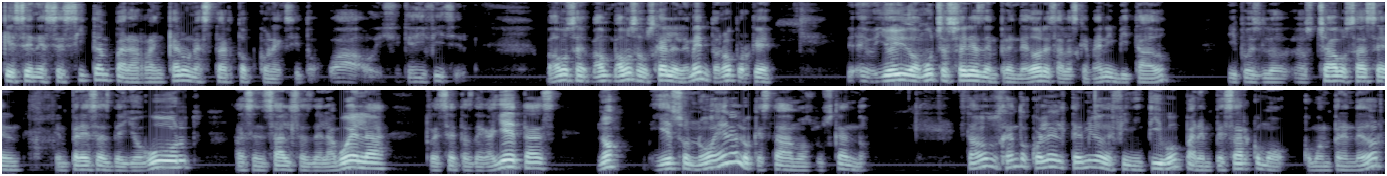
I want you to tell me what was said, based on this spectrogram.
que se necesitan para arrancar una startup con éxito? ¡Wow! Dije, qué difícil. Vamos a, vamos a buscar el elemento, ¿no? Porque eh, yo he ido a muchas ferias de emprendedores a las que me han invitado y pues los chavos hacen empresas de yogurt, hacen salsas de la abuela, recetas de galletas. No, y eso no era lo que estábamos buscando. Estábamos buscando cuál era el término definitivo para empezar como, como emprendedor.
